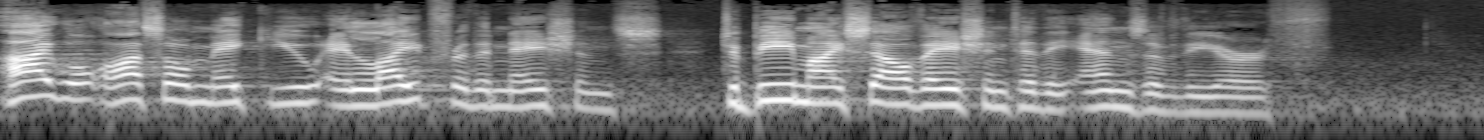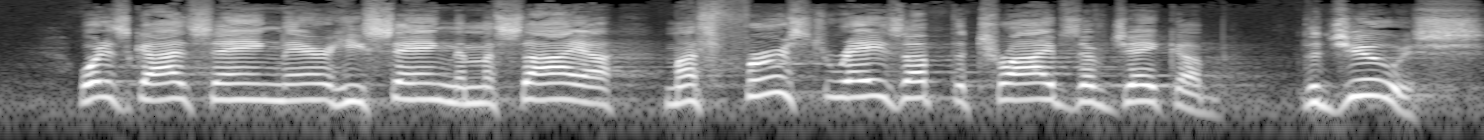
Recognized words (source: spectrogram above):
I will also make you a light for the nations, to be my salvation to the ends of the earth. What is God saying there? He's saying the Messiah must first raise up the tribes of Jacob, the Jews.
